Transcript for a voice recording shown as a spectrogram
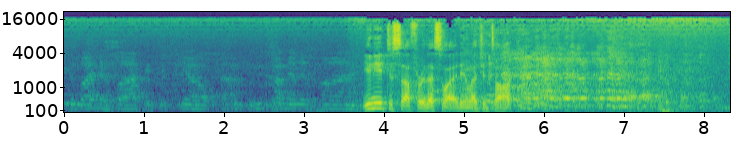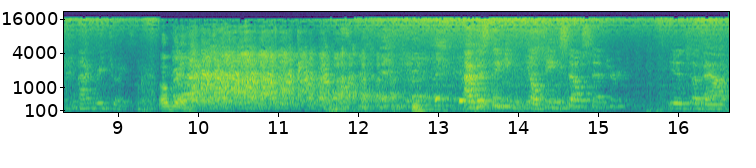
because I had thought, you know, um, you commented on, you need to suffer. That's why I didn't let you talk. I'm rejoicing. Oh, good. I was thinking, you know, being self-centered is about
